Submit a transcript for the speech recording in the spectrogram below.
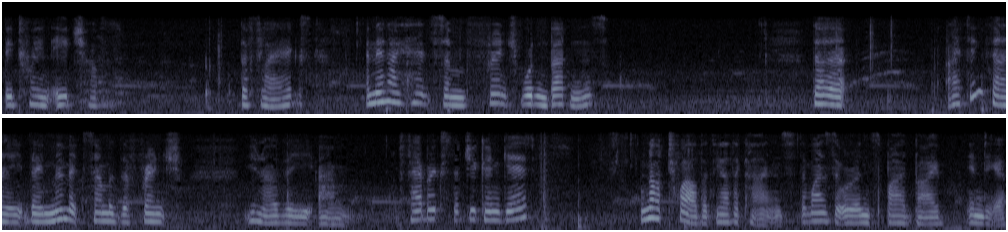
between each of the flags. And then I had some French wooden buttons. The, I think they, they mimic some of the French, you know, the um, fabrics that you can get. Not toile, but the other kinds, the ones that were inspired by India.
